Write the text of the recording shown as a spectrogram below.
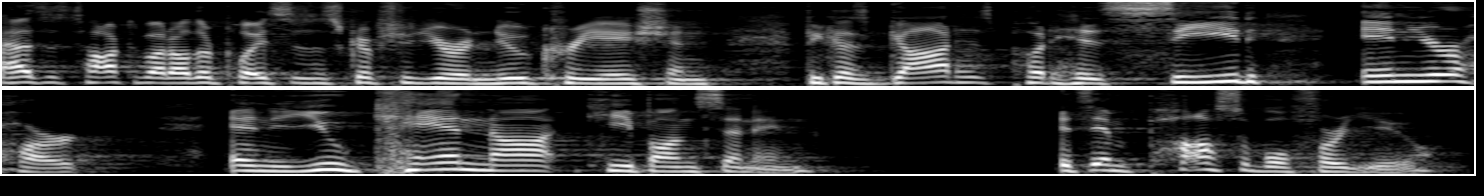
As it's talked about other places in scripture, you're a new creation because God has put his seed in your heart and you cannot keep on sinning. It's impossible for you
